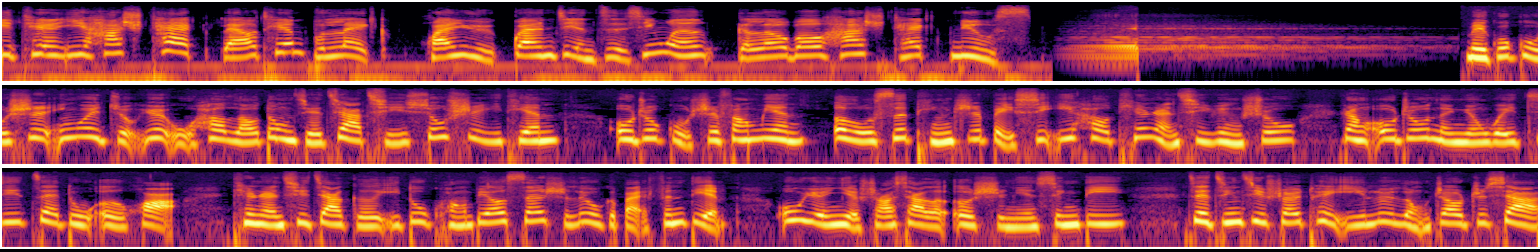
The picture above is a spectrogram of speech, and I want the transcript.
一天一 hashtag 聊天不累，环宇关键字新闻 global hashtag news。美国股市因为九月五号劳动节假期休市一天。欧洲股市方面，俄罗斯停止北溪一号天然气运输，让欧洲能源危机再度恶化，天然气价格一度狂飙三十六个百分点，欧元也刷下了二十年新低。在经济衰退疑虑笼罩之下，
